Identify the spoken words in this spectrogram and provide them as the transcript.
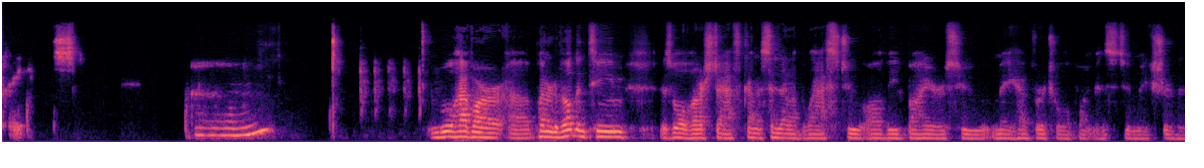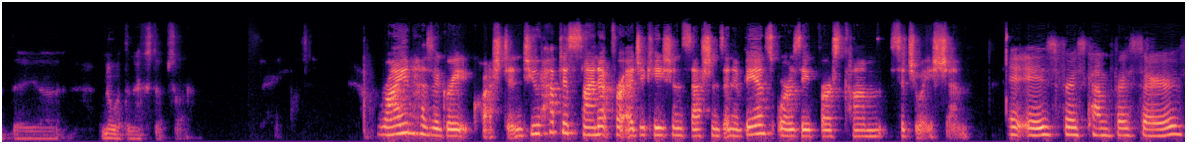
Okay, great. Um, we'll have our uh, planner development team as well as our staff kind of send out a blast to all the buyers who may have virtual appointments to make sure that they uh, know what the next steps are. Ryan has a great question. Do you have to sign up for education sessions in advance or is a first come situation? It is first come, first serve,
